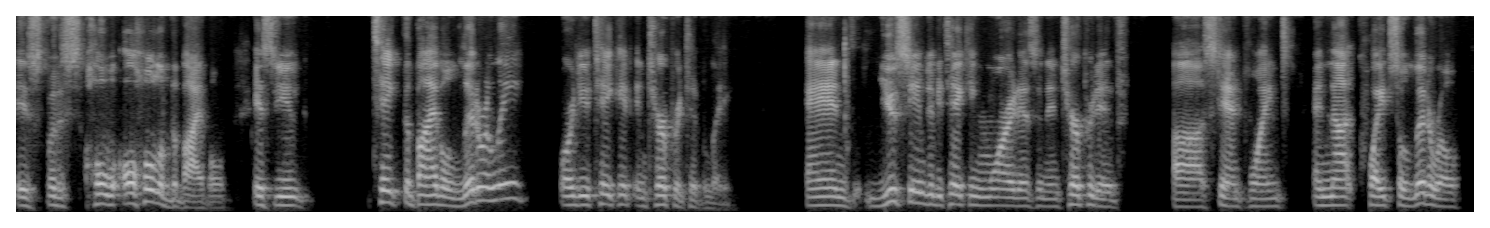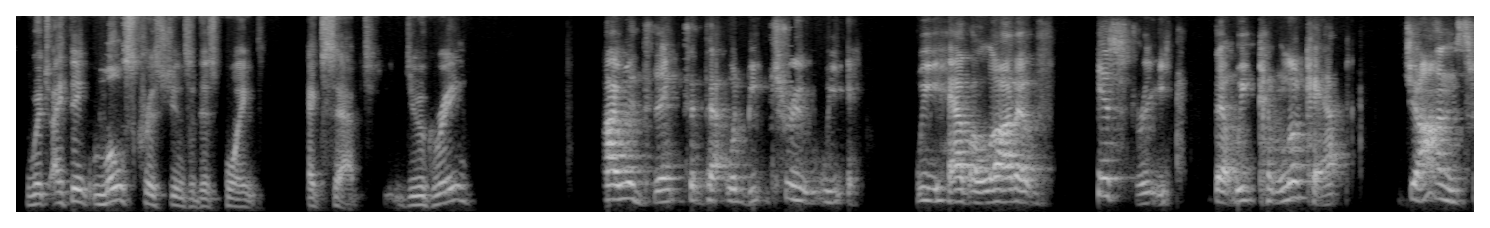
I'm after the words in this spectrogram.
is for this whole whole of the Bible is do you take the Bible literally or do you take it interpretively? And you seem to be taking more it as an interpretive uh, standpoint and not quite so literal, which I think most Christians at this point accept. Do you agree? I would think that that would be true. We we have a lot of history that we can look at. John's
